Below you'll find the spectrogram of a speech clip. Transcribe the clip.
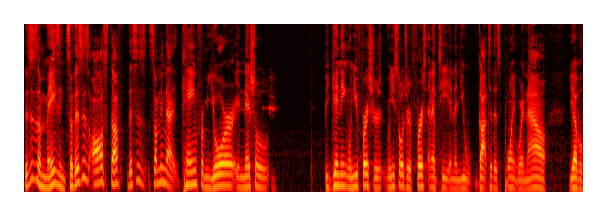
this is amazing. So this is all stuff this is something that came from your initial beginning when you first your, when you sold your first NFT and then you got to this point where now you have a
